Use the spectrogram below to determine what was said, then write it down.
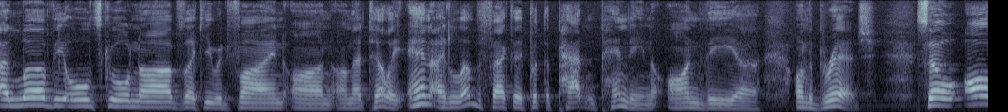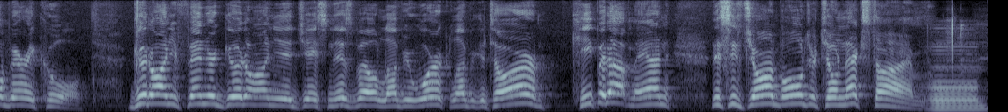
I love the old school knobs like you would find on, on that Tele. And I love the fact that they put the patent pending on the, uh, on the bridge. So all very cool. Good on you, Fender. Good on you, Jason Isbell. Love your work. Love your guitar. Keep it up, man. This is John Bohlinger. Till next time.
